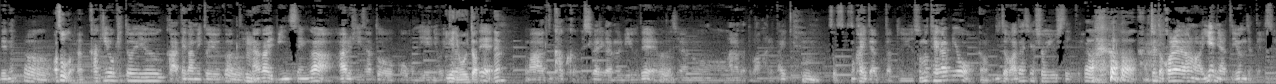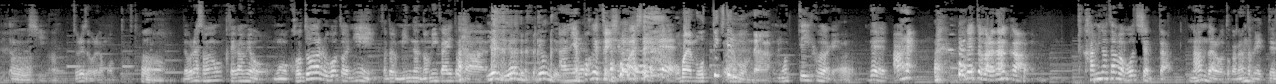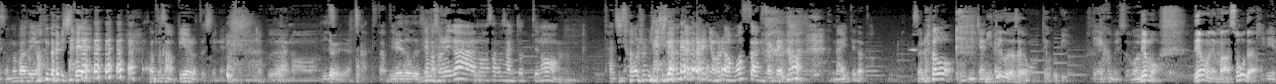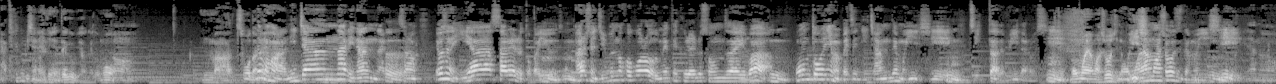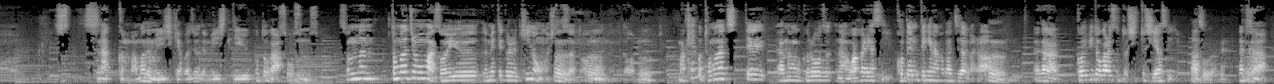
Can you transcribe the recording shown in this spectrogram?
でね、うん、あそうだね。書き置きというか手紙というか、うん、長い便箋がある日佐藤候補の家に置いてあって家に置いてあってねまあカクカクしかじかの理由で私はあのあなたと別れたいと、うん、そうそう書いてあったというその手紙を実は私が所有していて、ちょっとこれあの家にあって読んじゃったりするだろうし、とりあえず俺が持っておくと。で俺はその手紙をもう断るごとに例えばみんな飲み会とか 読んで読んであいやポケットに忍ばして。て お前持ってきてるもんね。持っていくわけ。であれ！ポケットからなんか紙の束が落ちちゃったなんだろうとか何度か言ってその場で読んだりして 佐藤さんをピエロとしてねよくあのひどいね。使ってたっていうでもそれがあの佐藤さんにとっての立ち直る道なんだぐらいに俺は思ってたんだけど 泣いてたと。それを見てくださいよ手首を。手首すごい。でもでもねまあそうだよ。綺麗な手首じゃない手首だけども、うんまあそうだね。でもほら2ちゃんなりなんなり、うん、その要するに癒されるとかいう、うんうん、ある種自分の心を埋めてくれる存在は、うん、本当に今別に2ちゃんでもいいし、うん、ツイッターでもいいだろうし、桃山商事でもいいし。桃山商事でもいいし、あのスナックのままでもいいし、キャバ嬢でもいいしっていうことがそうそうそう。そんな友達もまあそういう埋めてくれる機能の一つだとは思うんだけど、まあ、結構友達ってあのクローズな分かりやすい古典的な形だから、うん、だから恋人からすると嫉妬しやすいじゃん。あそうだね。だってさ、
